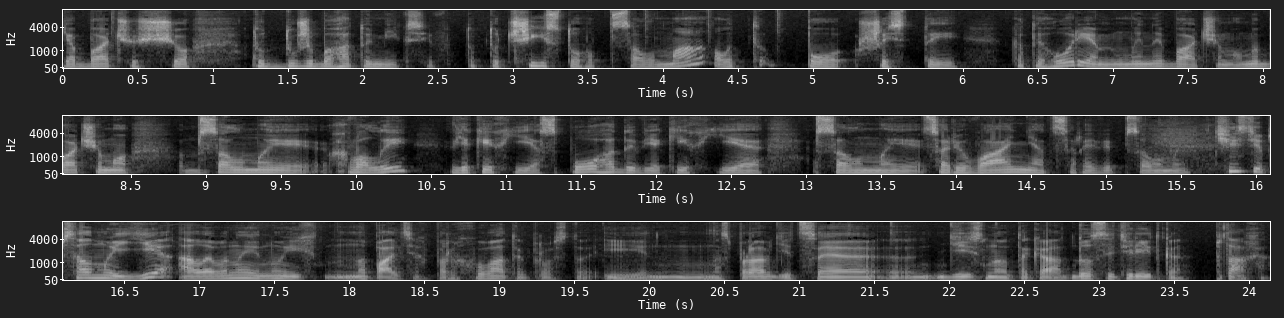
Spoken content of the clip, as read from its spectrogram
Я бачу, що тут дуже багато міксів. Тобто чистого псалма, от по шести категоріям, ми не бачимо. Ми бачимо псалми хвали, в яких є спогади, в яких є псалми царювання, цареві псалми. Чисті псалми є, але вони ну їх на пальцях порахувати просто. І насправді це е, дійсно така досить рідка птаха.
